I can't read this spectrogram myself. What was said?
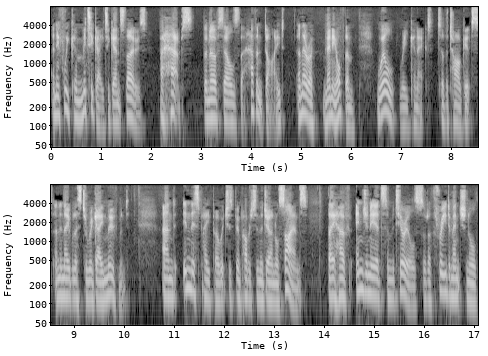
And if we can mitigate against those, perhaps the nerve cells that haven't died, and there are many of them, will reconnect to the targets and enable us to regain movement. And in this paper, which has been published in the journal Science, they have engineered some materials, sort of three dimensional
